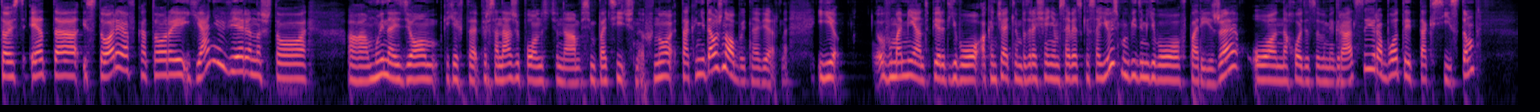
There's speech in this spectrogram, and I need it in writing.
То есть это история, в которой я не уверена, что а, мы найдем каких-то персонажей полностью нам симпатичных. Но так и не должно быть, наверное. И в момент перед его окончательным возвращением в Советский Союз мы видим его в Париже. Он находится в эмиграции, работает таксистом.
